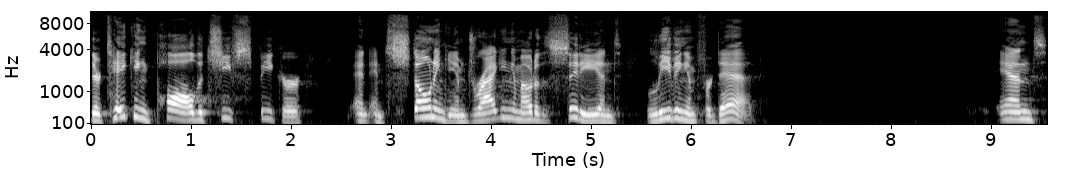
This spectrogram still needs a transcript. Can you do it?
they're taking Paul, the chief speaker, and, and stoning him, dragging him out of the city, and leaving him for dead. And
